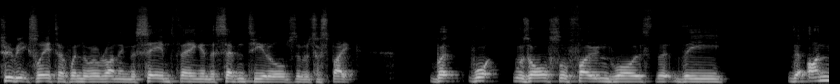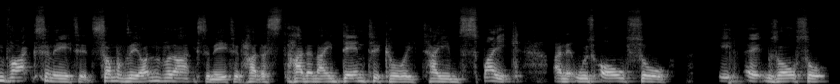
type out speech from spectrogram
two weeks later, when they were running the same thing in the seventy year olds, there was a spike. But what was also found was that the the unvaccinated, some of the unvaccinated had a, had an identically timed spike, and it was also it, it was also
